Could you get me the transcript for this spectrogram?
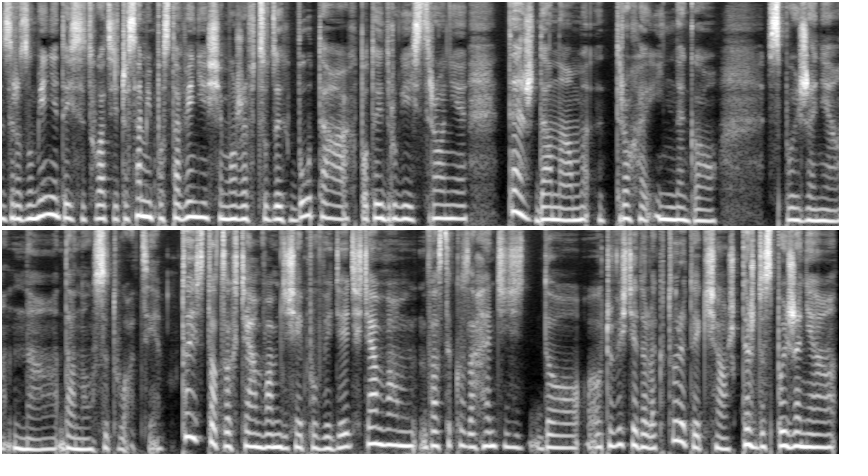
zrozumienie tej sytuacji, czasami postawienie się może w cudzych butach po tej drugiej stronie też da nam trochę innego spojrzenia na daną sytuację. To jest to, co chciałam Wam dzisiaj powiedzieć. Chciałam Wam, Was tylko zachęcić do, oczywiście do lektury tej książki, też do spojrzenia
